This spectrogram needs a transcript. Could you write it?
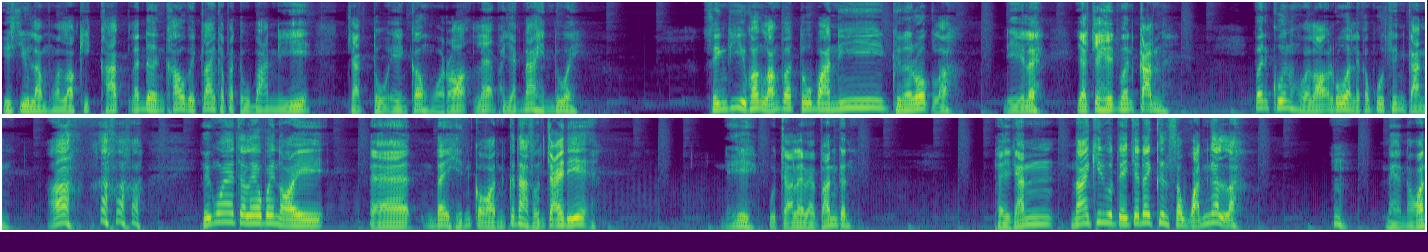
อิสยูลัมหัวเราะคิกคัก และเดินเข้าไปใกล้กับประตูบานนี้ จักตูเองก็หัวเราะและพยักหน้าเห็นด้วย สิ่งที่อยู่ข้างหลังประตูบานนี้คือนรกเหรอ ดีเลย อยากจะเห็นเหมือนกันเปิ้ลคุณหัวเราะร่วนแล้วก็พูดเช่นกันอะถึงแม้จะเร็วไปหน่อย แต่ได้เห็นก่อนก็น่าสนใจดี นี่พูดจาอะไรแบบนั้นกัน ถ้าอย่างนั้นนายคิดว่าตัวเองจะได้ขึ้นสวรรค์งั้นเหรอแน่นอน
